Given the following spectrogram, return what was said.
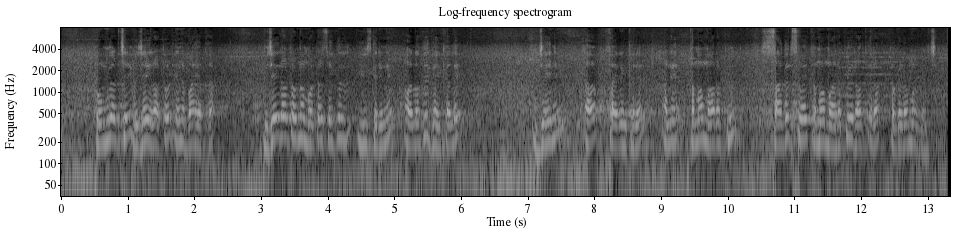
હોમગાર્ડ છે, વિજય રાઠોડ, એના ભાઈ હતા. વિજય રાઠોડના મોટરસાઇકલ યુઝ કરીને આ લોકોએ ગઈકાલે જઈને આ ફાયરિંગ કર્યા અને તમામ આરોપીઓ, સાગર સિવાય તમામ આરોપીઓ રાતે રાત પકડવામાં આવેલ છે.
